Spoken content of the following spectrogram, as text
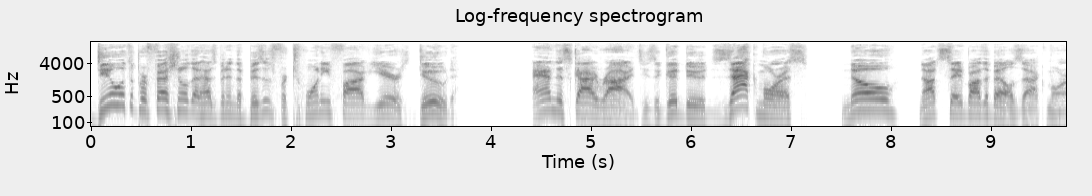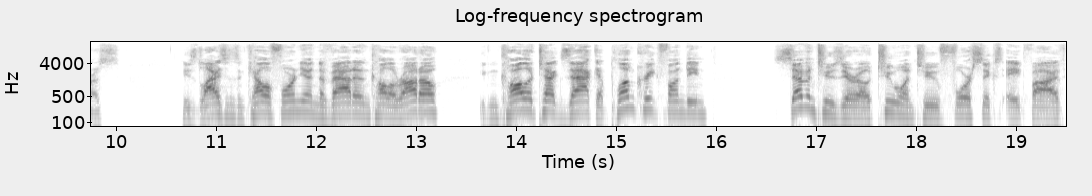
Deal with a professional that has been in the business for 25 years, dude. And this guy rides. He's a good dude. Zach Morris. No, not Saved by the Bell, Zach Morris. He's licensed in California, Nevada, and Colorado. You can call or text Zach at Plum Creek Funding, 720-212-4685. If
